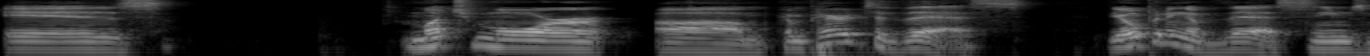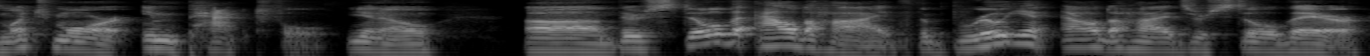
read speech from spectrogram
is much more, um, compared to this, the opening of this seems much more impactful, you know. Um, there's still the aldehydes. The brilliant aldehydes are still there.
